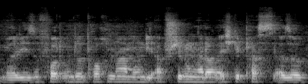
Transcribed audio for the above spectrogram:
weil die sofort unterbrochen haben und die Abstimmung hat auch echt gepasst. Also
